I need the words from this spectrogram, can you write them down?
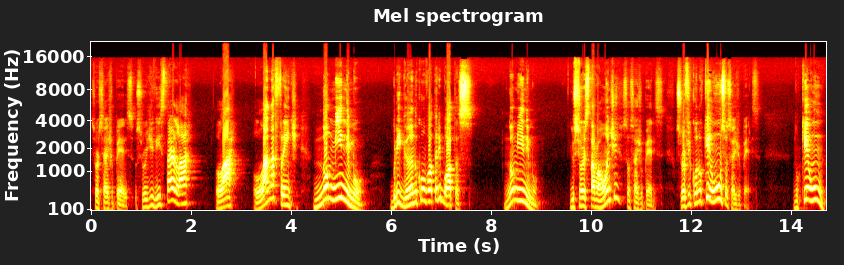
senhor Sérgio Pérez, o senhor devia estar lá, lá, lá na frente, no mínimo, brigando com o Valtteri Bottas. No mínimo. E o senhor estava onde, seu Sérgio Pérez? O senhor ficou no Q1, seu Sérgio Pérez. No Q1.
